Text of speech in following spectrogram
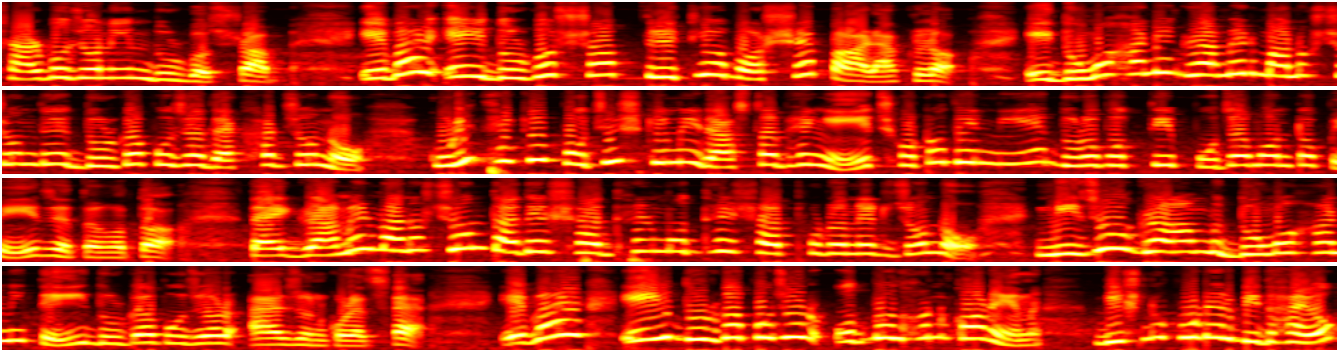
সার্বজনীন দুর্গোৎসব। এবার এই দুর্গোৎসব তৃতীয় বর্ষে পা রাখল। এই দুমোহানি গ্রামের মানুষজনদের দুর্গাপূজা দেখার জন্য কুড়ি থেকে পঁচিশ কিমি রাস্তা ভেঙে ছোটদের নিয়ে দূরবর্তী পূজা মণ্ডপে যেতে হতো। তাই গ্রামের মানুষজন তাদের সাধ্যের মধ্যে সাধ পূরণের জন্য নিজ গ্রাম দুমহানিতেই দুর্গাপুজোর আয়োজন করেছে। এবার এই দুর্গাপুজোর উদ্বোধন করেন বিষ্ণুপুরের বিধায়ক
